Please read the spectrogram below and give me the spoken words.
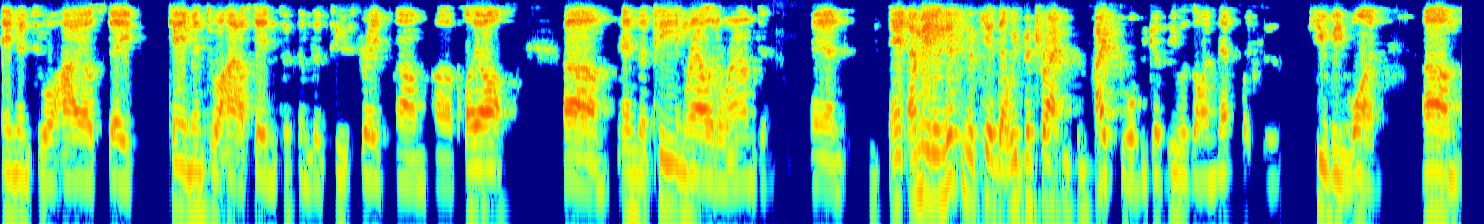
came into Ohio State, came into Ohio State and took them to two straight um, uh, playoffs, um, and the team rallied around him. And and, I mean, and this is a kid that we've been tracking since high school because he was on Netflix's QB one. Um,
